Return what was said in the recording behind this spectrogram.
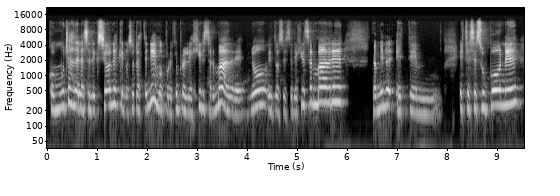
con muchas de las elecciones que nosotras tenemos, por ejemplo, elegir ser madre, ¿no? Entonces, elegir ser madre también este, este, se supone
